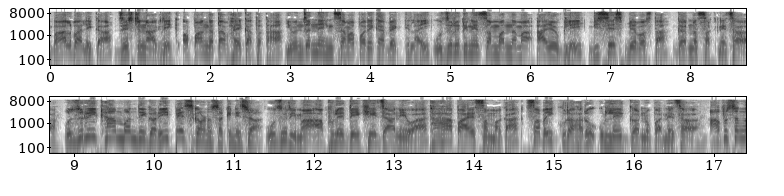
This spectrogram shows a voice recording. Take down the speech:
बाल बालिका ज्येष्ठ नागरिक अपाङ्गता भएका तथा यौनजन्य हिंसामा परेका व्यक्तिलाई उजुरी दिने सम्बन्धमा आयोगले विशेष व्यवस्था गर्न सक्नेछ। उजुरी खामबन्दी गरी पेश गर्न सकिनेछ। उजुरी उजुरीमा आफूले देखे जाने वा थाहा पाएसम्मका सबै कुराहरू उल्लेख गर्नुपर्नेछ। आफूसँग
